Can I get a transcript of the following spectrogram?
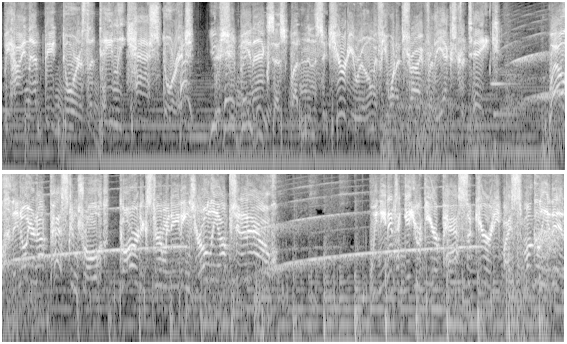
Behind that big door is the daily cash storage. You there should be an access button in the security room if you want to try for the extra take. Well, they know you're not pest control. Guard exterminating's your only option now. We needed to get your gear past security by smuggling it in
